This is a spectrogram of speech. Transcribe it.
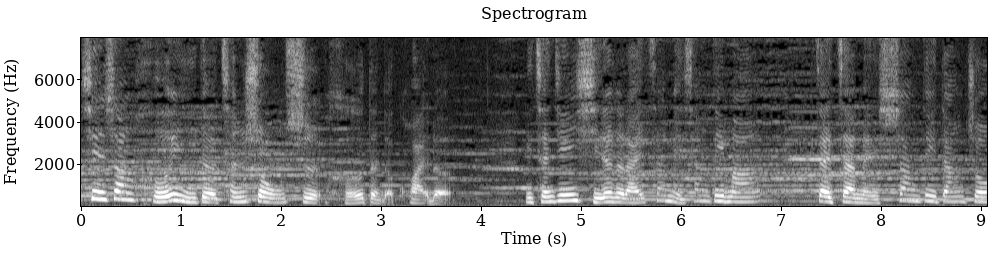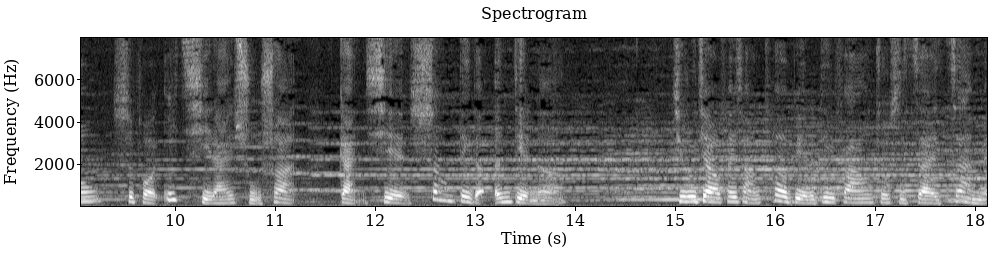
献上合宜的称颂是何等的快乐。你曾经喜乐的来赞美上帝吗？在赞美上帝当中，是否一起来数算感谢上帝的恩典呢？基督教非常特别的地方，就是在赞美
